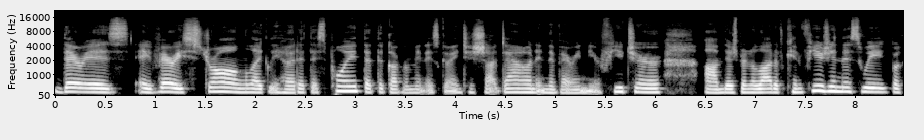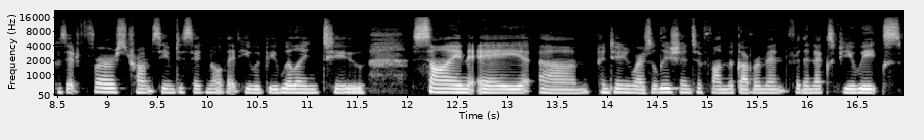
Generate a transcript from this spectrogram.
there is a very strong likelihood at this point that the government is going to shut down in the very near future. Um, there's been a lot of confusion this week because at first Trump seemed to signal that he would be willing to sign a um, continuing resolution to fund the government for the next few weeks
